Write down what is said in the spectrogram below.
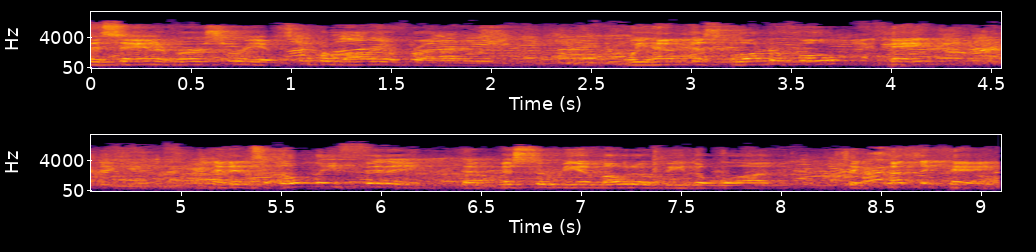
This anniversary of Super Mario Brothers, we have this wonderful cake, and it's only fitting that Mr. Miyamoto be the one to cut the cake.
